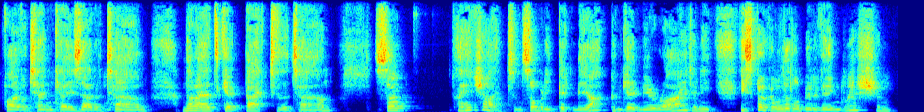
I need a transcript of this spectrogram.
five or 10 Ks out of town. And then I had to get back to the town. So I hitchhiked and somebody picked me up and gave me a ride. And he, he spoke a little bit of English and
